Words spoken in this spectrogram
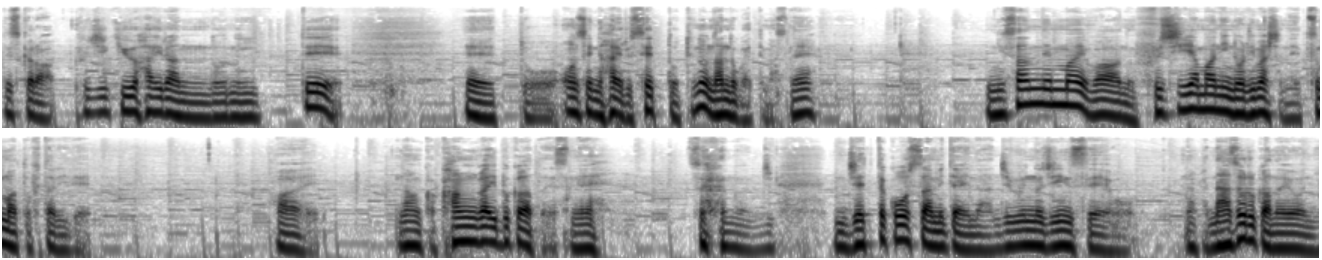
ですから富士急ハイランドに行ってえー、っと温泉に入るセットっていうのを何度かやってますね。23年前はあの富士山に乗りましたね。妻と2人で。はい。なんか感慨深かったですね。ジェットコースターみたいな自分の人生をなんかなぞるかのように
